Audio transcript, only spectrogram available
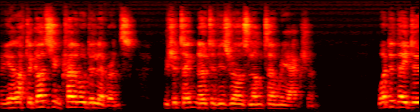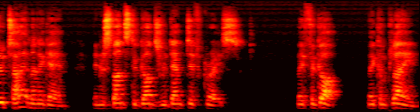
And yet, after God's incredible deliverance, we should take note of Israel's long term reaction. What did they do time and again? in response to God's redemptive grace. They forgot, they complained,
